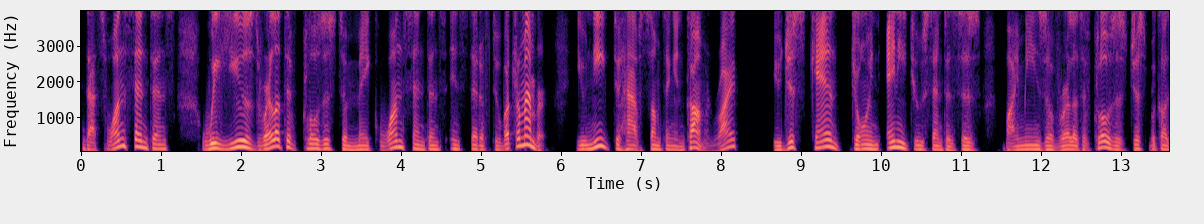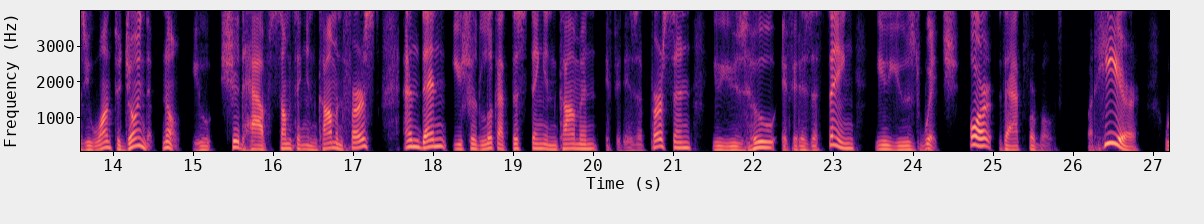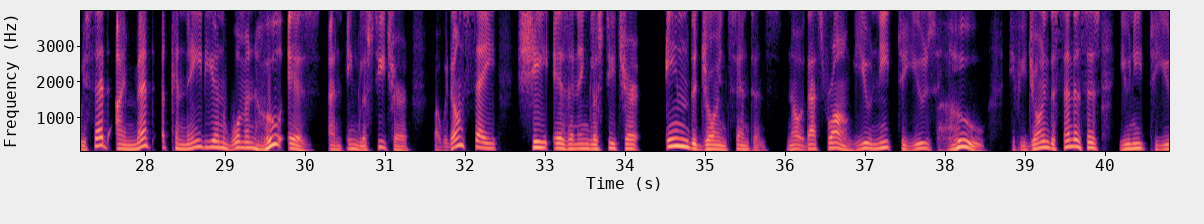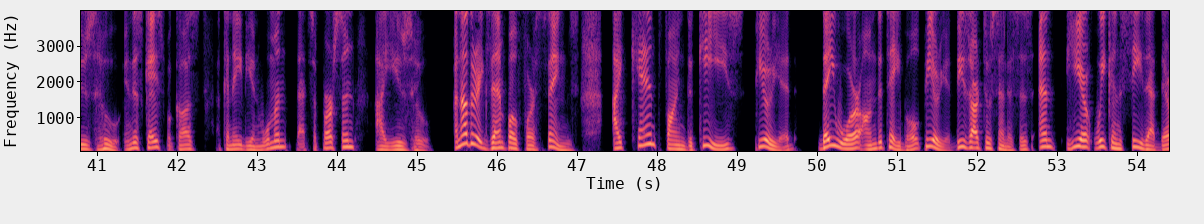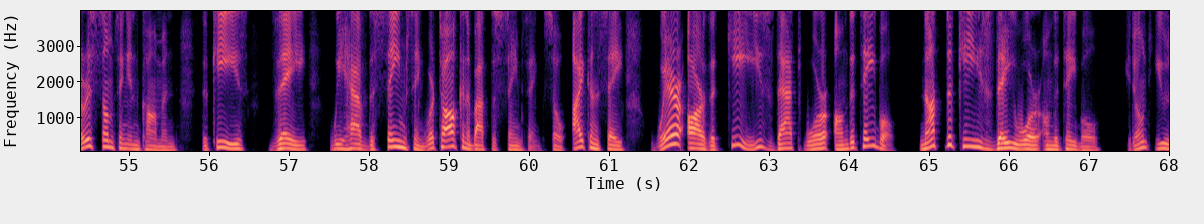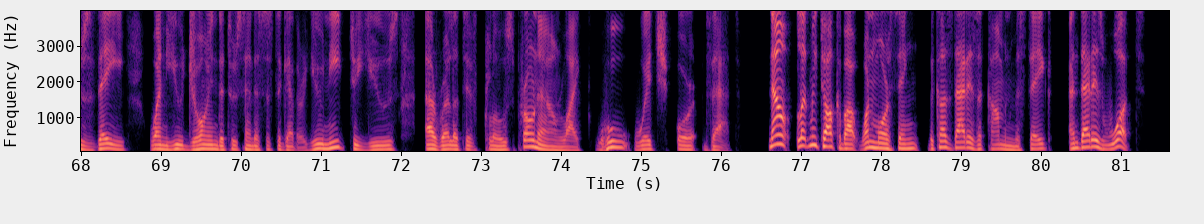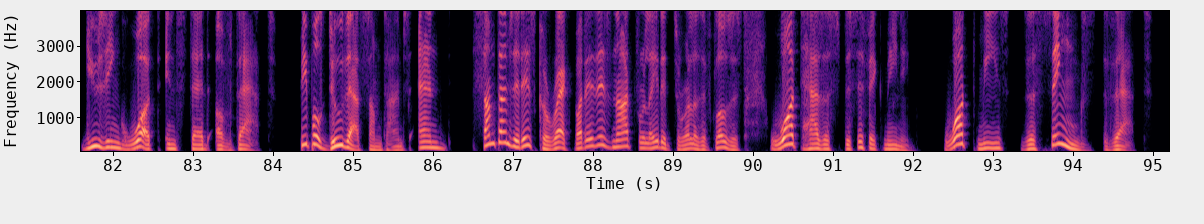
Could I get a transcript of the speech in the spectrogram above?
That's one sentence. We used relative clauses to make one sentence instead of two. But remember, you need to have something in common, right? You just can't join any two sentences by means of relative clauses just because you want to join them. No, you should have something in common first, and then you should look at this thing in common. If it is a person, you use who. If it is a thing, you use which, or that for both. But here, we said I met a Canadian woman who is an English teacher, but we don't say she is an English teacher in the joint sentence. No, that's wrong. You need to use who. If you join the sentences, you need to use who. In this case, because a Canadian woman, that's a person, I use who. Another example for things. I can't find the keys, period. They were on the table, period. These are two sentences. And here we can see that there is something in common. The keys, they we have the same thing. We're talking about the same thing. So I can say, where are the keys that were on the table? Not the keys they were on the table. You don't use they when you join the two sentences together. You need to use a relative clause pronoun like who, which, or that. Now, let me talk about one more thing because that is a common mistake, and that is what. Using what instead of that. People do that sometimes, and sometimes it is correct, but it is not related to relative clauses. What has a specific meaning? What means the things that?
